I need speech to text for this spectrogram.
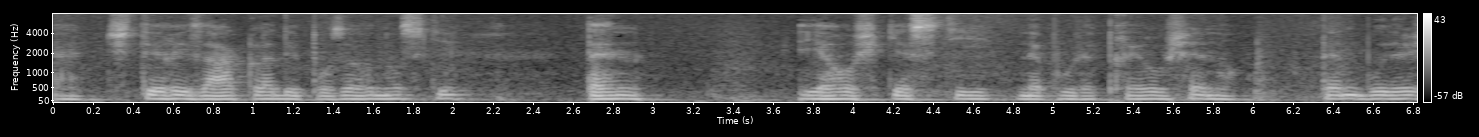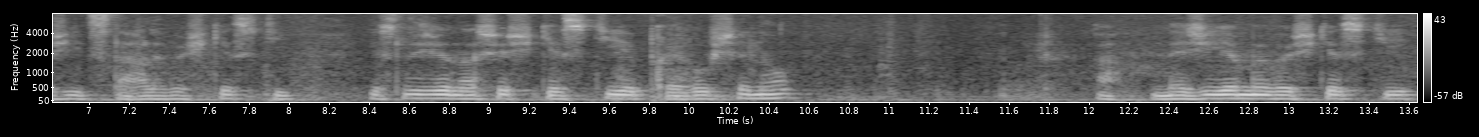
eh, čtyři základy pozornosti, ten jeho štěstí nebude přerušeno. Ten bude žít stále ve štěstí. Jestliže naše štěstí je přerušeno a nežijeme ve štěstí,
